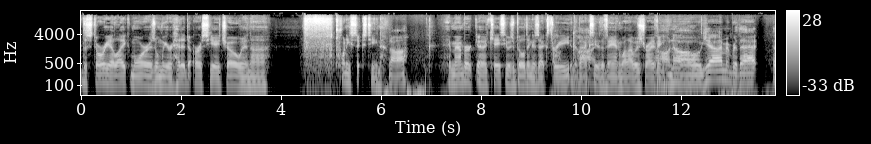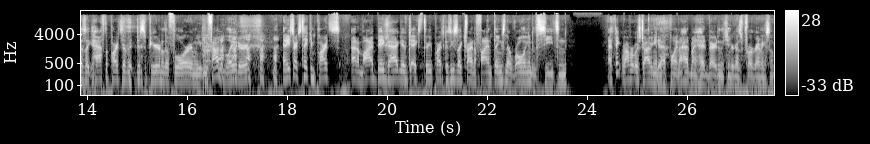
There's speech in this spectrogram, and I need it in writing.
the story I like more is when we were headed to RCHO in uh, 2016. Uh huh. I remember uh, Casey was building his X3 in the backseat of the van while I was driving. Oh no, yeah, I remember that. It was like half the parts of it disappeared under the floor, and we, we found him later. and he starts taking parts out of my big bag of X3 parts because he's like trying to find things, and they're rolling into the seats. And I think Robert was driving at Yeah. that point. and I had my head buried in the camera because of programming. So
